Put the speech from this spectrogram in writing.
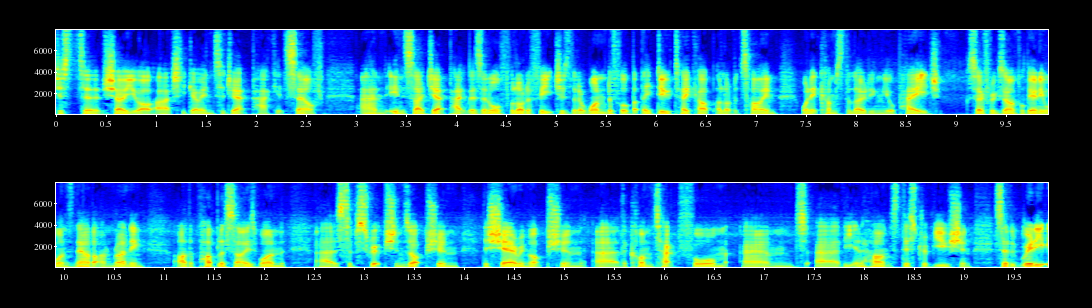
just to show you I'll actually go into jetpack itself. And inside jetpack there's an awful lot of features that are wonderful but they do take up a lot of time when it comes to loading your page. So, for example, the only ones now that I'm running are the publicize one, uh, subscriptions option, the sharing option, uh, the contact form, and uh, the enhanced distribution. So, that really,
